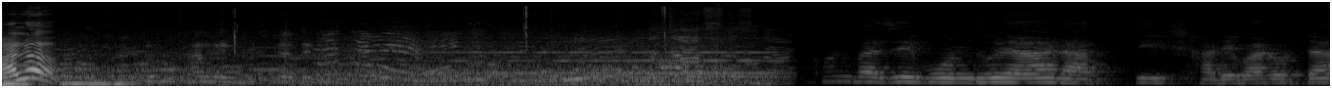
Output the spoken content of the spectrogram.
হ্যালো? এখন বাজে বন্ধুরা রাত্রির সাড়ে বারোটা।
